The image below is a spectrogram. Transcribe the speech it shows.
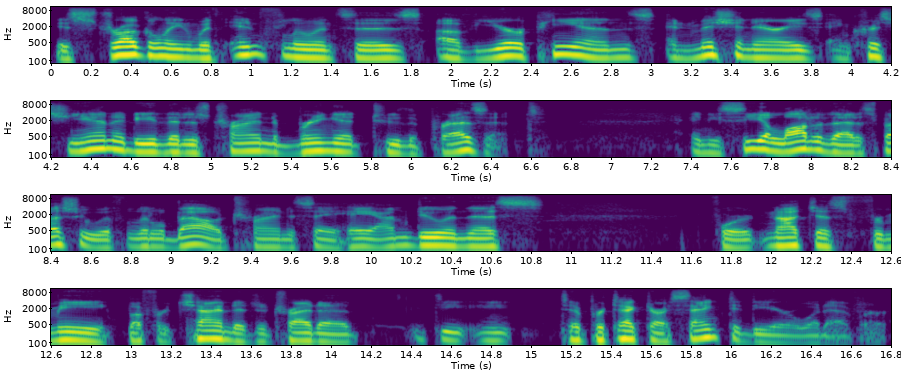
is struggling with influences of Europeans and missionaries and Christianity that is trying to bring it to the present. And you see a lot of that, especially with Little Bao trying to say, hey, I'm doing this for not just for me, but for China to try to to protect our sanctity or whatever.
